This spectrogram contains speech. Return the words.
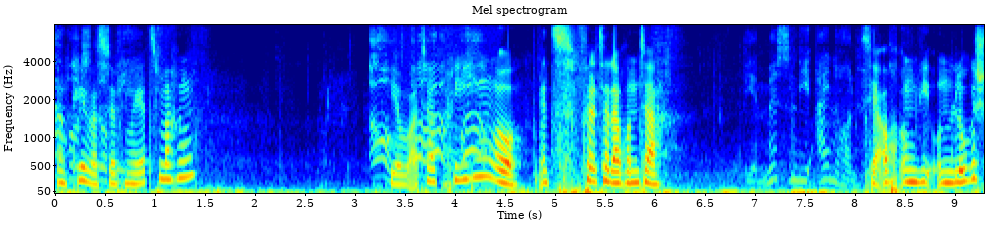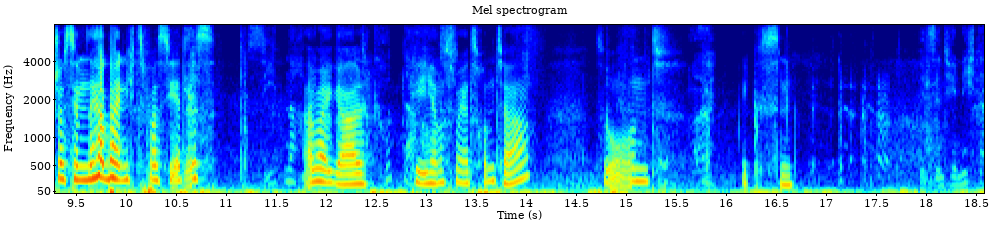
Okay, was dürfen wir jetzt machen? Hier oh, weiter kriechen. Oh, jetzt fällt er da runter. Ist ja auch irgendwie unlogisch, dass ihm dabei nichts passiert ist. Aber egal. Okay, hier müssen wir jetzt runter. So und Xen. Wir sind hier nicht da.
